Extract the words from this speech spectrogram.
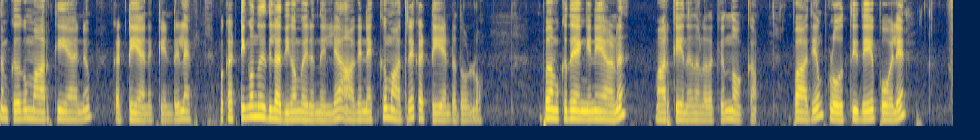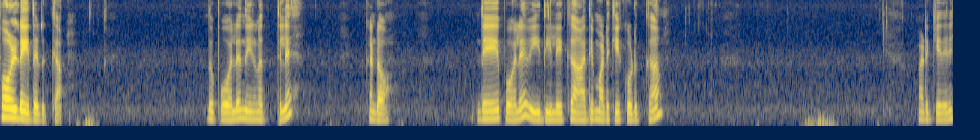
നമുക്കതൊക്കെ മാർക്ക് ചെയ്യാനും കട്ട് ചെയ്യാനൊക്കെ ഉണ്ട് അല്ലേ? അപ്പോൾ കട്ടിംഗ് ഒന്നും ഇതിലധികം വരുന്നില്ല. ആകെ നെക്ക് മാത്രമേ കട്ട് ചെയ്യേണ്ടതുള്ളൂ. അപ്പോൾ നമുക്കിത് എങ്ങനെയാണ് മാർക്ക് ചെയ്യുന്നത് എന്നുള്ളതൊക്കെ ഒന്ന് നോക്കാം. അപ്പോൾ ആദ്യം ക്ലോത്ത് ഇതേപോലെ ഫോൾഡ് ചെയ്തെടുക്കാം. ഇതുപോലെ നീളത്തിൽ കണ്ടോ? ഇതേപോലെ വീതിയിലേക്ക് ആദ്യം മടക്കി കൊടുക്കുക മടക്കിയതിന്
